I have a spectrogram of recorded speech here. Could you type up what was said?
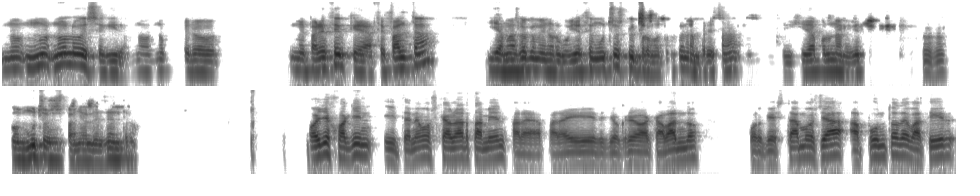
no, no, lo he seguido, no, pero me parece que hace falta y además lo que me enorgullece mucho es que el promotor es una empresa dirigida por una amiguete, con muchos españoles dentro. Oye, Joaquín, y tenemos que hablar también, para, ir, yo creo, acabando, porque estamos ya a punto de batir,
